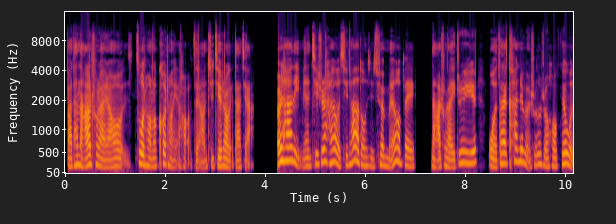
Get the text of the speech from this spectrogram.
把它拿了出来，然后做成了课程也好，怎样去介绍给大家。而它里面其实还有其他的东西却没有被拿出来，以至于我在看这本书的时候，给我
